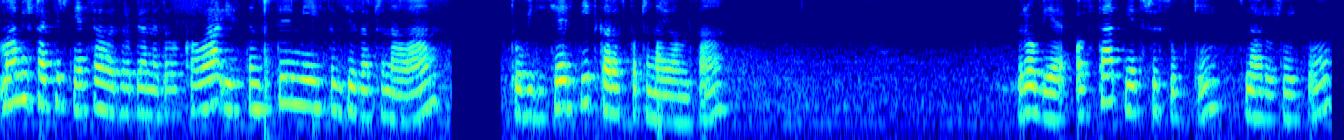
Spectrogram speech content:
Mam już praktycznie całe zrobione dookoła. Jestem w tym miejscu, gdzie zaczynałam. Tu widzicie, jest nitka rozpoczynająca. Robię ostatnie trzy słupki w narożniku.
